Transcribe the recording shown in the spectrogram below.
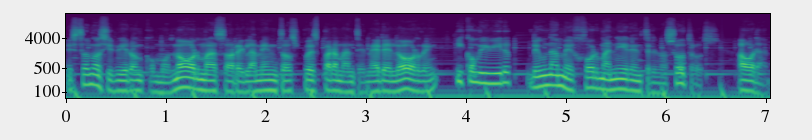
Estos nos sirvieron como normas o reglamentos pues para mantener el orden y convivir de una mejor manera entre nosotros. Ahora,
